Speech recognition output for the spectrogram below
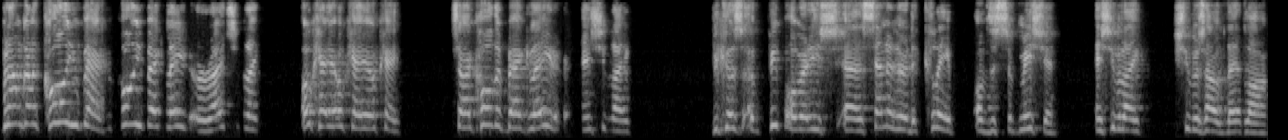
but I'm gonna call you back. I'll call you back later, right? She's like, okay, okay, okay. So I called her back later, and she's like, because uh, people already uh, sent her the clip of the submission, and she was like, she was out that long.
